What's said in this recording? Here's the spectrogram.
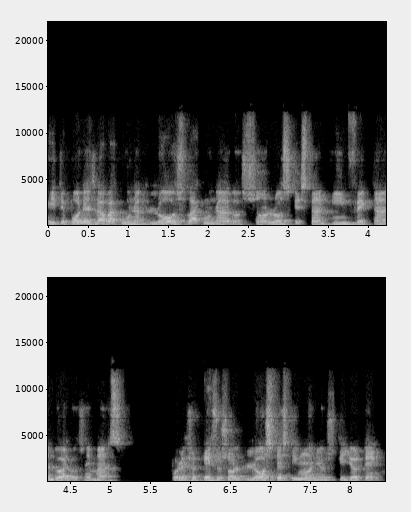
y te pones la vacuna, los vacunados son los que están infectando a los demás. Por eso, esos son los testimonios que yo tengo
